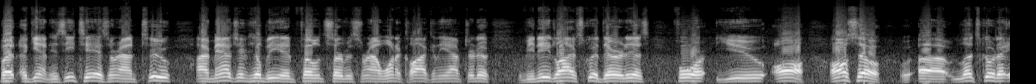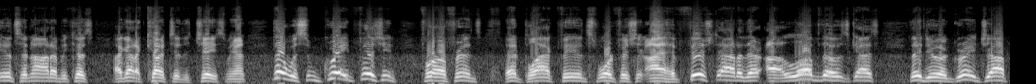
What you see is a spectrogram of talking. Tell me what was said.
But again, his ETA is around 2. I imagine he'll be in phone service around 1 o'clock in the afternoon. If you need live squid, there it is for you all. Also, uh, let's go to Ensenada because I got to cut to the chase, man. There was some great fishing for our friends at Blackfin Sport Fishing. I have fished out of there. I love those guys. They do a great job.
